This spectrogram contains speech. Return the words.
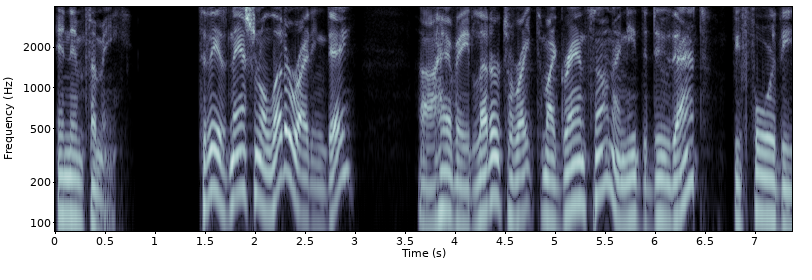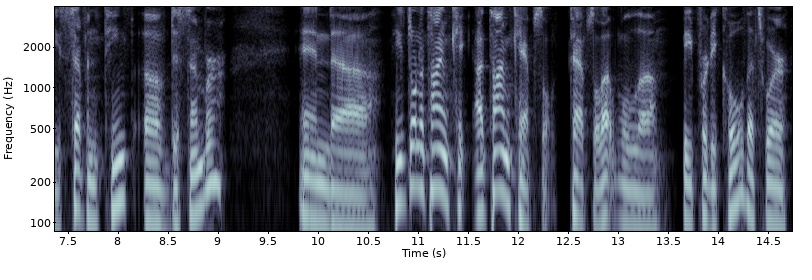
in infamy. Today is National Letter Writing Day. Uh, I have a letter to write to my grandson. I need to do that before the 17th of December. And uh, he's doing a time ca- a time capsule capsule that will uh, be pretty cool. That's where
